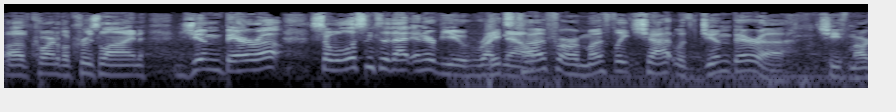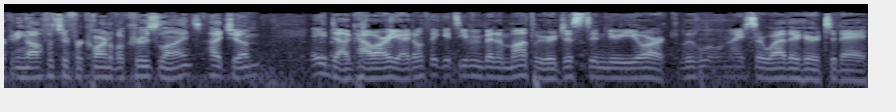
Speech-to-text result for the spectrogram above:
of Carnival Cruise Line, Jim Berra. So we'll listen to that interview right it's now. It's time for our monthly chat with Jim Berra, Chief Marketing Officer for Carnival Cruise Lines. Hi, Jim. Hey, Doug, how are you? I don't think it's even been a month. We were just in New York. A little nicer weather here today.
